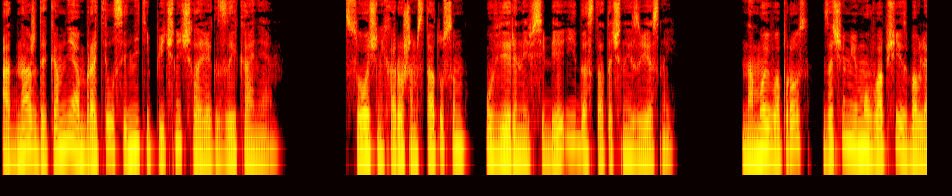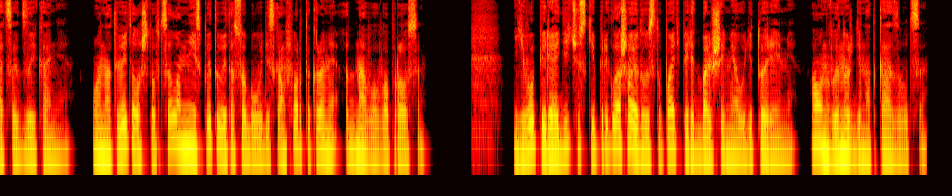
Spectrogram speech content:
Однажды ко мне обратился нетипичный человек с заиканием. С очень хорошим статусом, уверенный в себе и достаточно известный. На мой вопрос, зачем ему вообще избавляться от заикания, он ответил, что в целом не испытывает особого дискомфорта, кроме одного вопроса. Его периодически приглашают выступать перед большими аудиториями, а он вынужден отказываться.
